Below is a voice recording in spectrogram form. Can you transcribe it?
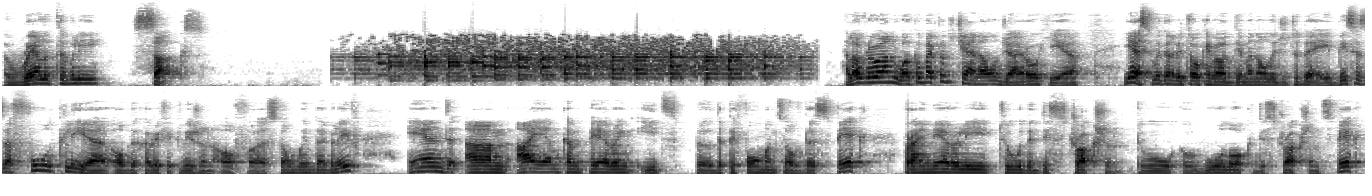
relatively sucks. Hello everyone, welcome back to the channel, Gyro here. Yes, we're going to be talking about Demonology today. This is a full clear of the horrific vision of uh, Stormwind, I believe, and um, I am comparing its uh, the performance of the spec primarily to the destruction, to Warlock destruction spec.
